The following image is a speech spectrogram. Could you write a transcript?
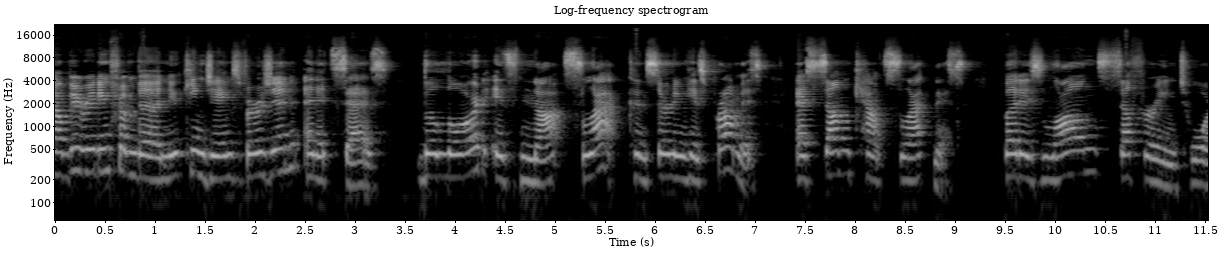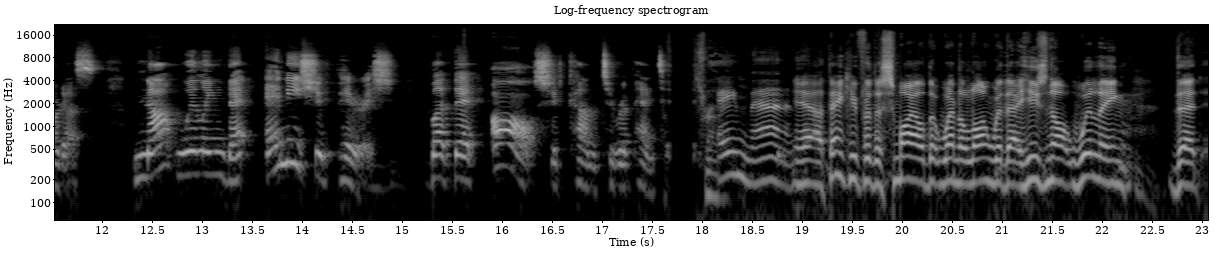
I'll be reading from the New King James Version, and it says, The Lord is not slack concerning his promise, as some count slackness, but is long suffering toward us, not willing that any should perish, but that all should come to repentance. Amen. Yeah, thank you for the smile that went along with that. He's not willing that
